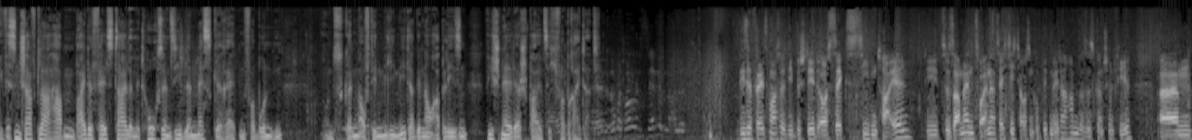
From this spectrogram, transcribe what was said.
Die Wissenschaftler haben beide Felsteile mit hochsensiblen Messgeräten verbunden und können auf den Millimeter genau ablesen, wie schnell der Spalt sich verbreitert. Diese Felsmasse, die besteht aus sechs, sieben Teilen, die zusammen 260.000 Kubikmeter haben. Das ist ganz schön viel. Ähm,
